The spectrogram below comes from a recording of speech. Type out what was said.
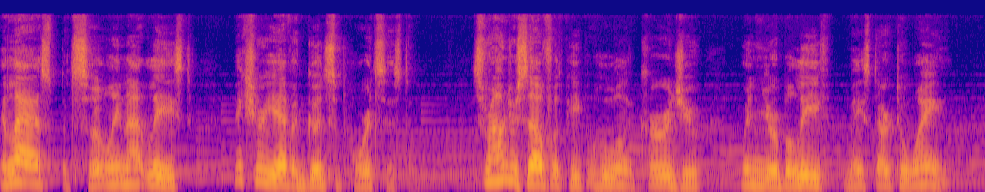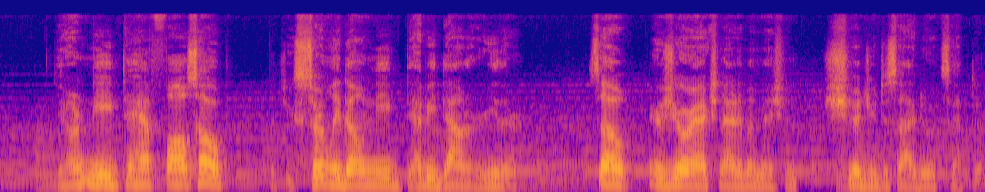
And last, but certainly not least, make sure you have a good support system. Surround yourself with people who will encourage you when your belief may start to wane. You don't need to have false hope, but you certainly don't need Debbie Downer either. So here's your action item and mission should you decide to accept it.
